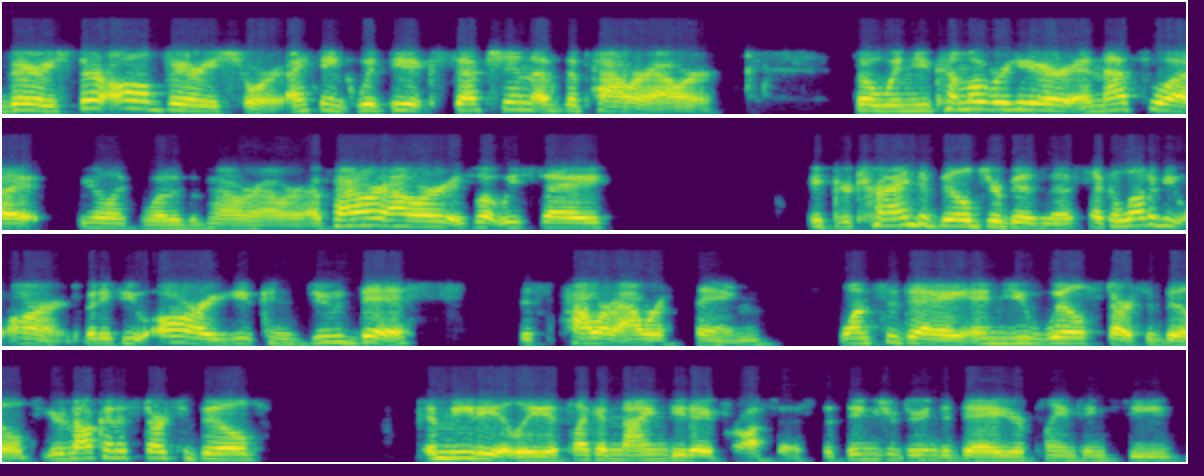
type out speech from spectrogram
very, they're all very short, I think, with the exception of the power hour. So when you come over here, and that's what you're like, what is a power hour? A power hour is what we say if you're trying to build your business, like a lot of you aren't, but if you are, you can do this, this power hour thing once a day, and you will start to build. You're not going to start to build immediately. It's like a 90 day process. The things you're doing today, you're planting seeds,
